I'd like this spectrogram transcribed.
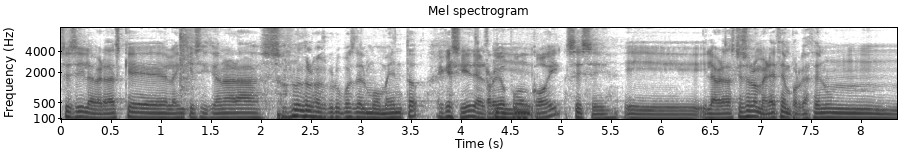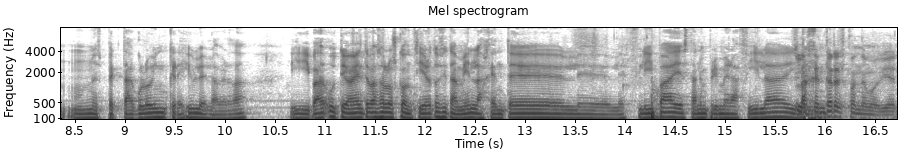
Sí, sí, la verdad es que la Inquisición ahora son uno de los grupos del momento. Es que sí, del rollo Y- punk hoy. Sí, sí. Y, y la verdad es que se lo merecen porque hacen un, un espectáculo increíble, la verdad. Y va- últimamente vas a los conciertos y también la gente le, le flipa y están en primera fila. Y... La gente responde muy bien.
